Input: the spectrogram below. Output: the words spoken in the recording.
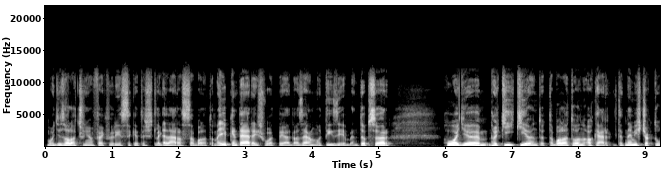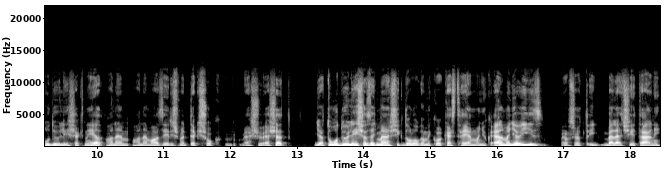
hogy az alacsonyan fekvő részeket esetleg elárassza Balaton. Egyébként erre is volt példa az elmúlt tíz évben többször, hogy, hogy ki, kiöntött a Balaton, akár, tehát nem is csak tódőléseknél, hanem, hanem azért is, mert sok eső esett, Ugye a tódőlés az egy másik dolog, amikor kezd helyen mondjuk elmegy a víz, és ott így be lehet sétálni,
